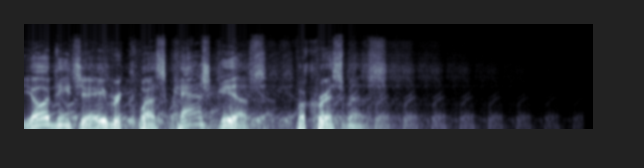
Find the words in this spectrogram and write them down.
Your DJ requests cash gifts for Christmas.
